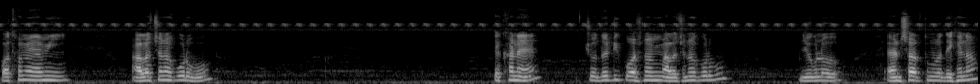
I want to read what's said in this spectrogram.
প্রথমে আমি আলোচনা করব। এখানে চোদ্দোটি প্রশ্ন আমি আলোচনা করব, যেগুলো অ্যান্সার তোমরা দেখে নাও।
